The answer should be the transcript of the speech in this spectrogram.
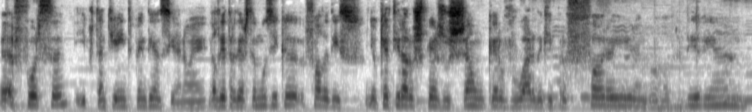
a força e, portanto, a independência, não é? A letra desta música fala disso. Eu quero tirar os pés do chão, quero voar daqui para fora e ir embora de avião.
